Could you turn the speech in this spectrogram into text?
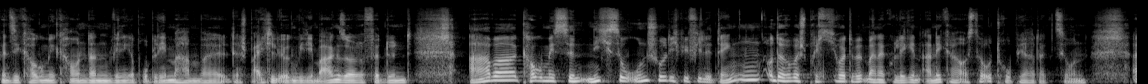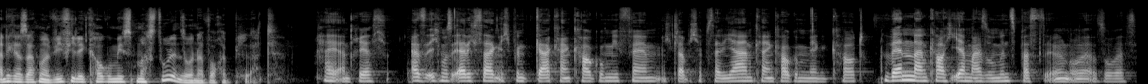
wenn sie Kaugummi kauen, dann weniger Probleme haben, weil der Speichel irgendwie die Magensäure verdünnt. Aber Kaugummis sind nicht so unschuldig, wie viele denken. Und darüber spreche ich heute mit meiner Kollegin Annika aus der Utopia-Redaktion. Annika, sag mal, wie viele Kaugummis machst du denn so in der Woche platt? Hi Andreas. Also ich muss ehrlich sagen, ich bin gar kein Kaugummi-Fan. Ich glaube, ich habe seit Jahren kein Kaugummi mehr gekaut. Wenn, dann kaufe ich eher mal so Minzpastillen oder sowas.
